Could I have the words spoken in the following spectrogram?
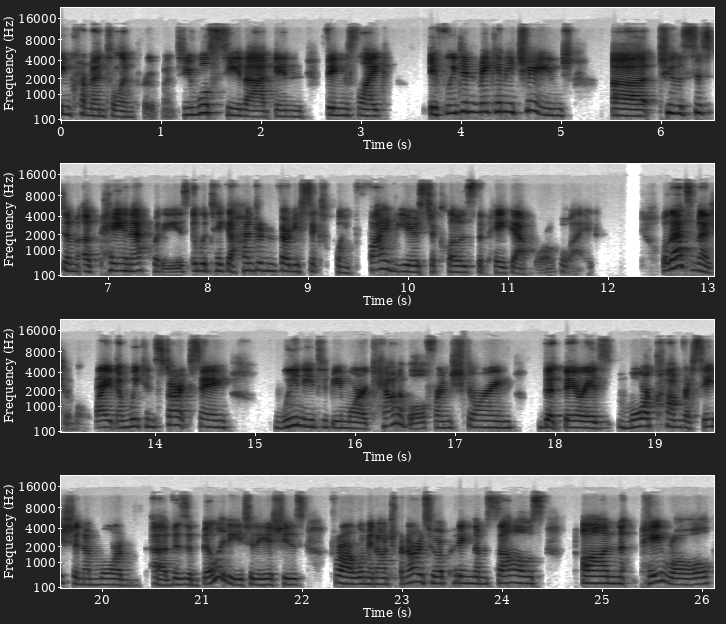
incremental improvements. You will see that in things like if we didn't make any change uh, to the system of pay inequities, it would take 136.5 years to close the pay gap worldwide. Well, that's measurable, right? And we can start saying, we need to be more accountable for ensuring that there is more conversation and more uh, visibility to the issues for our women entrepreneurs who are putting themselves on payroll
